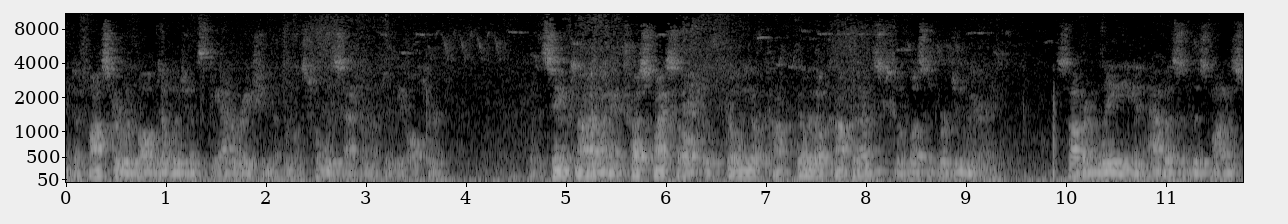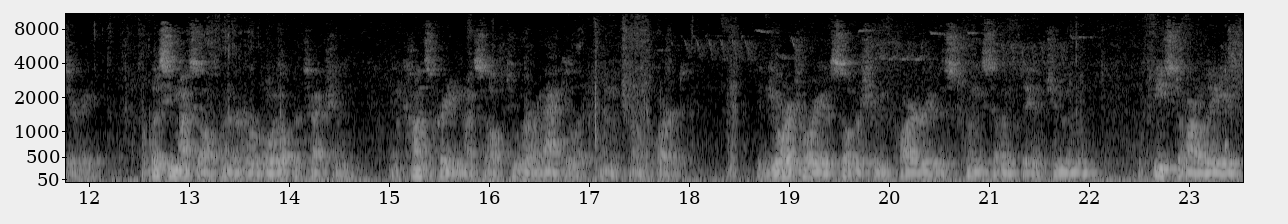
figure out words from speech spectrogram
and to foster with all diligence the adoration of the most holy sacrament of the altar. At the same time, I entrust myself with filial, filial confidence to the Blessed Virgin Mary, sovereign lady and abbess of this monastery, placing myself under her royal protection and consecrating myself to her immaculate and maternal heart. In the oratory of Silver Stream Priory this 27th day of June, the feast of Our Lady of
